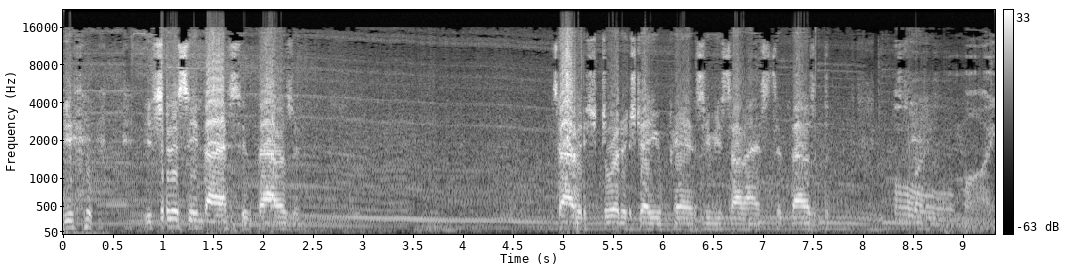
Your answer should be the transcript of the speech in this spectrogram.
You, you should have seen the S2000. Savage, you would have shit your pants if you saw the S2000. Oh my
